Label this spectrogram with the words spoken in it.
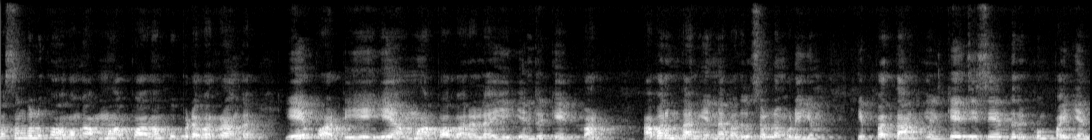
பசங்களுக்கும் அவங்க அம்மா அப்பா தான் கூப்பிட வர்றாங்க. ஏன் பாட்டியே ஏன் அம்மா அப்பா வரலை? என்று கேட்பான். அவரும் தான் என்ன பதில் சொல்ல முடியும்? இப்பத்தான் எல்கேஜி சேர்ந்திருக்கும் பையன்.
